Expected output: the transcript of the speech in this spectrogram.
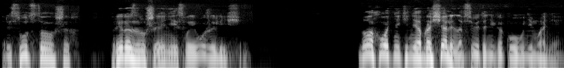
присутствовавших при разрушении своего жилища. Но охотники не обращали на все это никакого внимания.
